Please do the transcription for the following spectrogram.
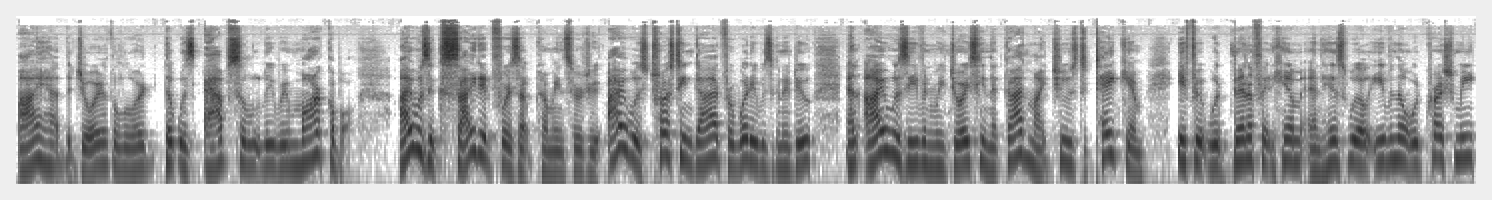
I had the joy of the Lord that was absolutely remarkable. I was excited for his upcoming surgery. I was trusting God for what he was going to do. And I was even rejoicing that God might choose to take him if it would benefit him and his will. Even though it would crush me,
